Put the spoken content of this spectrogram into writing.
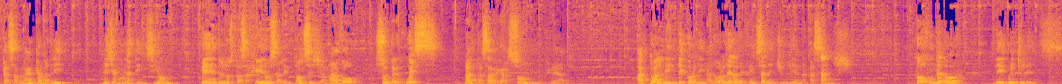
Casablanca, Madrid, me llamó la atención ver entre los pasajeros al entonces llamado superjuez Baltasar Garzón Real, actualmente coordinador de la defensa de Julian Assange, cofundador de Wikileaks,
